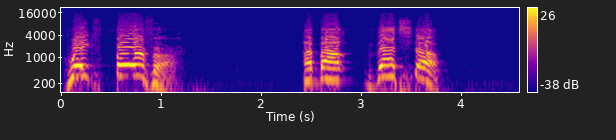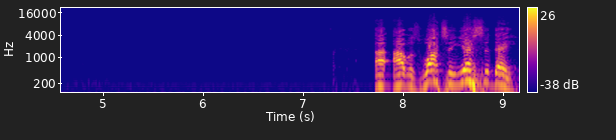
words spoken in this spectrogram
great fervor about that stuff? I, I was watching yesterday,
